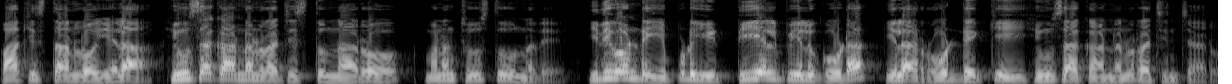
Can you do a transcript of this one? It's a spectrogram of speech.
పాకిస్తాన్లో ఎలా హింసాకాండను రచిస్తున్నారో మనం చూస్తూ ఉన్నదే. ఇదిగోండి ఇప్పుడు ఈ టీఎల్పీలు కూడా ఇలా రోడ్డెక్కి హింసాకాండను రచించారు.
